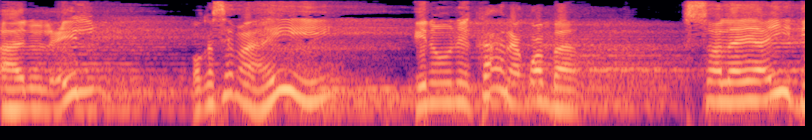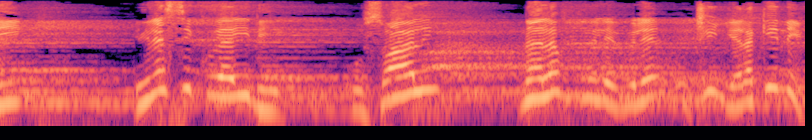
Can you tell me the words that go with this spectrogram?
Ahlul ilm wakasema hii inaonekana kwamba swala ya Idi ile siku ya Idi uswali na alafu vile vile uchinje. Lakini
